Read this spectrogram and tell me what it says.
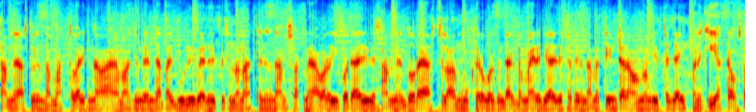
সামনে আসলে কিন্তু মারতে পারি কিনা আমার কিন্তু ভাই গুলি বের হইতেছিল না। কিন্তু আমি শর্ট মেরে আবার ই করে সামনে দৌড়ায় আসছিল, আর মুখের উপর কিন্তু একদম মেরে দিয়ে সাথে কিন্তু আমরা তিনটা রাউন্ড জিততে যাই। মানে কি একটা অবস্থা,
